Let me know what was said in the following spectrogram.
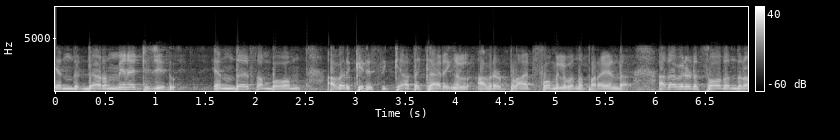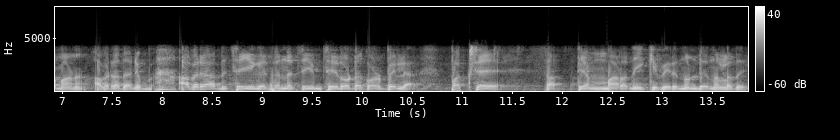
എന്ത് ഡെർമിനേറ്റ് ചെയ്തു. എന്ത് സംഭവം? അവർക്ക് രസിക്കാത്ത കാര്യങ്ങൾ അവരുടെ പ്ലാറ്റ്ഫോമിൽ വന്ന് പറയണ്ട. അത് അവരുടെ സ്വാതന്ത്ര്യമാണ്. അവരത് അനു അവരത് ചെയ്യുക തന്നെ ചെയ്യും. ചെയ്തോട്ടെ കുഴപ്പമില്ല. പക്ഷേ സത്യം മറനീക്കി വരുന്നുണ്ട് എന്നുള്ളത്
